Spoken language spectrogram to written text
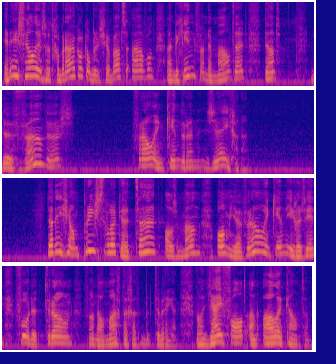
In Israël is het gebruikelijk op de Shabbatsavond, aan het begin van de maaltijd, dat de vaders vrouw en kinderen zegenen. Dat is jouw priesterlijke taak als man om je vrouw en kind, je gezin voor de troon van de Almachtige te brengen. Want jij valt aan alle kanten.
